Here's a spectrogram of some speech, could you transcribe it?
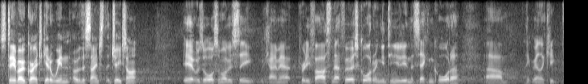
Stevo, great to get a win over the Saints at the G tonight. Yeah, it was awesome. Obviously, we came out pretty fast in that first quarter and continued in the second quarter. Um, I think we only kicked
